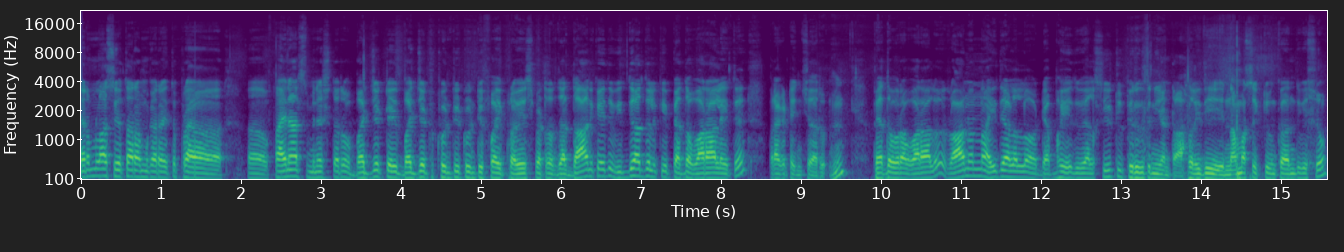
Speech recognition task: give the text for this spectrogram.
నిర్మలా సీతారామన్ గారు అయితే ప్ర finance minister budget budget twenty twenty five ప్రవేశపెట్టడం దానికైతే విద్యార్థులకి పెద్ద వరాలు అయితే ప్రకటించారు పెద్ద వర- వరాలు రానున్న ఐదేళ్ళలో డెబ్బై ఐదు వేల సీట్లు పెరుగుతున్నాయి అంట అసలు ఇది నమ్మశక్యం కాని విషయం.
